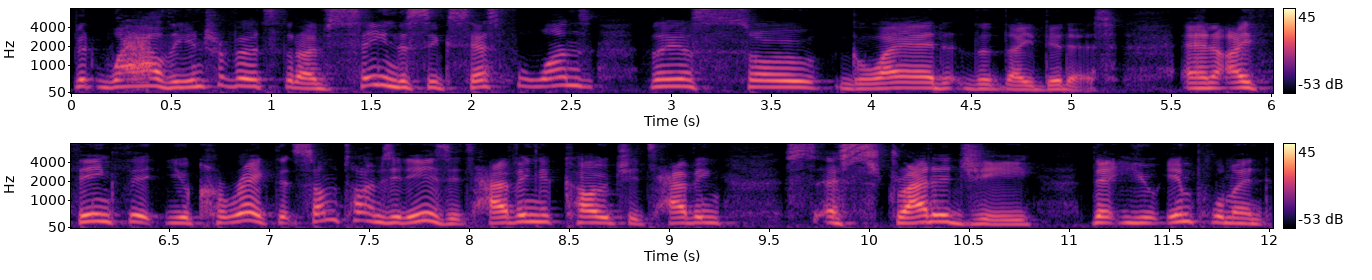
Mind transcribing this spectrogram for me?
But wow, the introverts that I've seen, the successful ones, they are so glad that they did it. And I think that you're correct that sometimes it is. It's having a coach, it's having a strategy that you implement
